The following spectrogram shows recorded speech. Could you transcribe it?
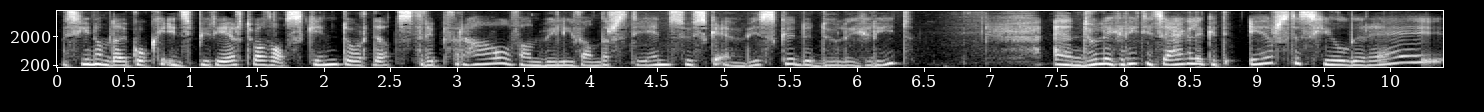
Misschien omdat ik ook geïnspireerd was als kind door dat stripverhaal van Willy van der Steen, Suske en Wiske, de Dulle Griet. En Dulle Griet is eigenlijk het eerste schilderij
